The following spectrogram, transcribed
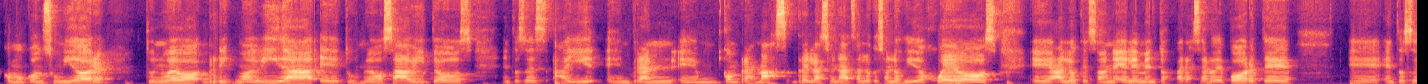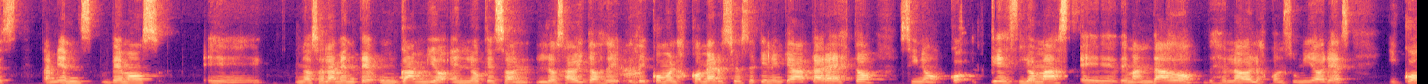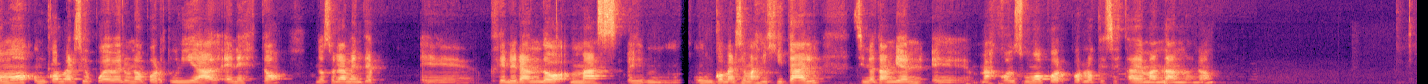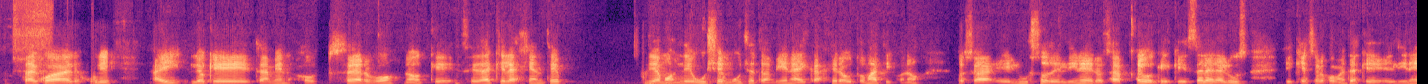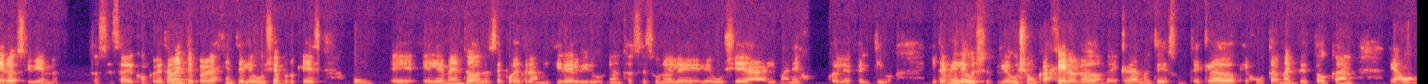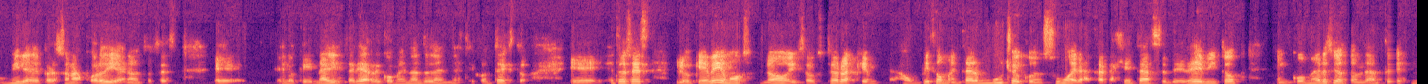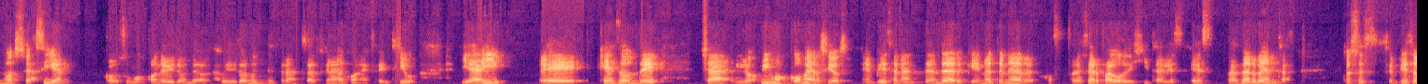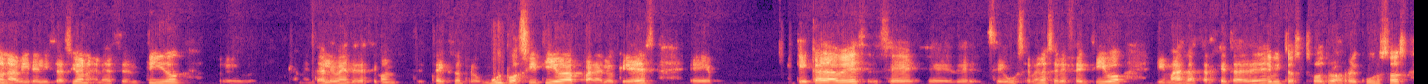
como consumidor tu nuevo ritmo de vida, eh, tus nuevos hábitos? Entonces, ahí entran em, compras más relacionadas a lo que son los videojuegos, a lo que son elementos para hacer deporte. entonces, también vemos no solamente un cambio en lo que son los hábitos de, cómo los comercios se tienen que adaptar a esto, sino qué es lo más eh, demandado desde el lado de los consumidores y cómo un comercio puede ver una oportunidad en esto, no solamente eh, generando más em, un comercio más digital, sino también eh, más consumo por, por lo que se está demandando, ¿no? Tal cual, Juli ahí lo que también observo, ¿no? Que se da que la gente, digamos, le huye mucho también al cajero automático, ¿no? O sea, el uso del dinero, o sea, algo que, sale a la luz y que se lo comenta es que el dinero, si bien no se sabe concretamente, pero la gente le huye porque es un eh, elemento donde se puede transmitir el virus, ¿no? Entonces uno le, huye al manejo del efectivo. Y también le huye, le huye un cajero, ¿no? Donde claramente es un teclado que justamente tocan, digamos, miles de personas por día, ¿no? Entonces, eh, es lo que nadie estaría recomendando en este contexto. Eh, entonces, lo que vemos, ¿no? Y se observa es que empieza a aumentar mucho el consumo de las tarjetas de débito en comercios donde antes no se hacían consumos con débito, donde habitualmente se transaccionaba con efectivo. Y ahí eh, es donde ya los mismos comercios empiezan a entender que no tener, ofrecer pagos digitales es perder ventas. Entonces se empieza una viralización en ese sentido, eh, lamentablemente en este contexto, pero muy positiva para lo que es eh, que cada vez se, eh, se, use menos el efectivo y más las tarjetas de débitos u otros recursos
